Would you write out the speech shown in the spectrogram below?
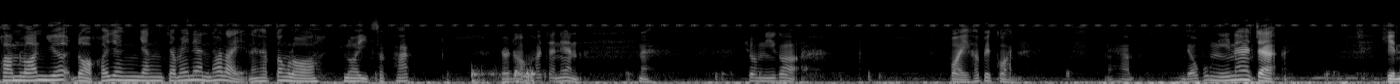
ความร้อนเยอะดอกเขายังยังจะไม่แน่นเท่าไหร่นะครับ ต้องรอรออีกสักพัก เดี๋ยวดอกเขาจะแน่นนะช่วงนี้ก็ปล่อยเขาไปก่อนนะครับ เดี๋ยวพรุ่งนี้น่าจะเห็น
